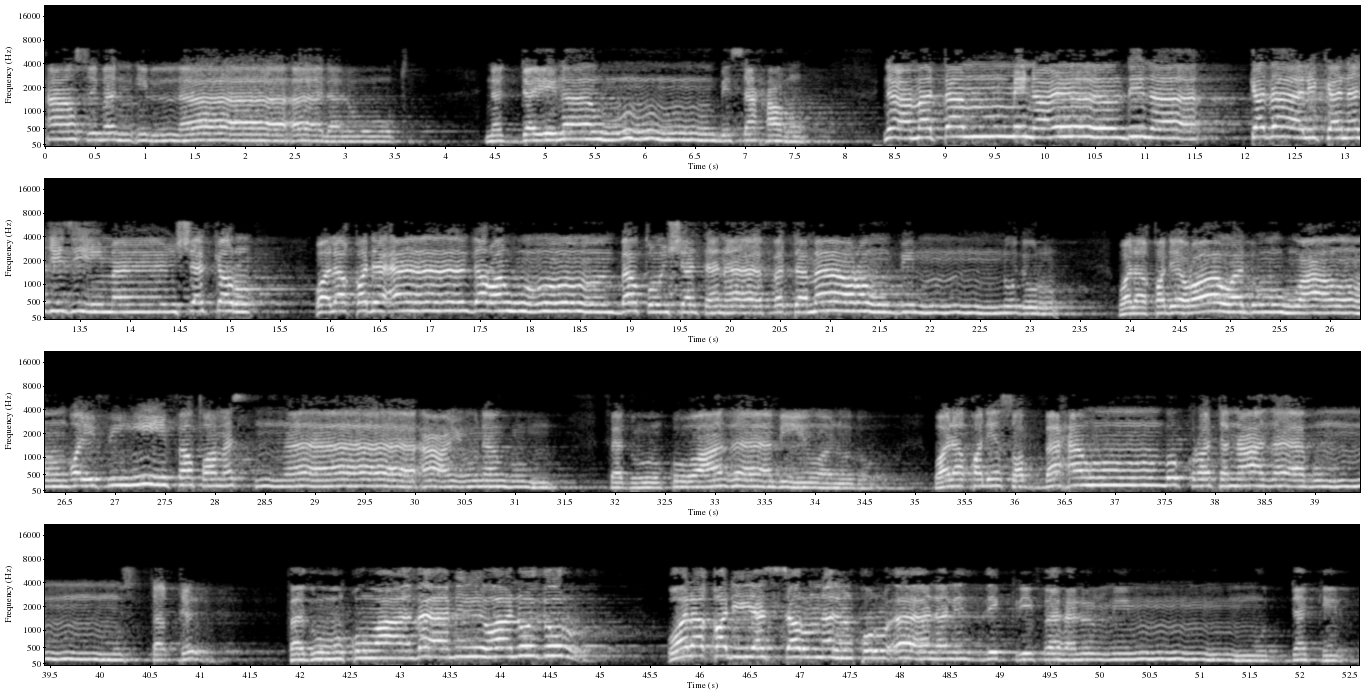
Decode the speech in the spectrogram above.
حاصبا إلا آل لوط. نجيناهم بسحر. نعمة من عندنا. كذلك نجزي من شكر. ولقد أنذرهم بطشتنا فتماروا بالنذر. ولقد راودوه عن ضيفه فطمسنا أعينهم فذوقوا عذابي ونذر. ولقد صبحهم بكرة عذاب مستقر. فذوقوا عذابي ونذر. ولقد يسرنا القرآن للذكر فهل من مدكر.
